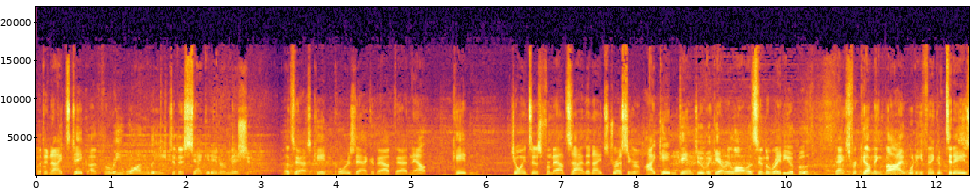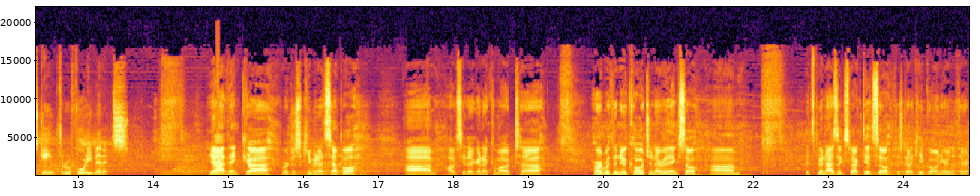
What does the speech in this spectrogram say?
But the Knights take a 3 1 lead to the second intermission. Let's ask Kaedan Korczak about that now. Kaedan joins us from outside the Knights dressing room. Hi, Kaedan Dan D'Uva, Gary Lawless in the radio booth. Thanks for coming by. What do you think of today's game through 40 minutes? Yeah, I think uh, we're just keeping it simple. Um, obviously, they're going to come out uh, hard with the new coach and everything, so um, it's been as expected. So just got to keep going here in the third.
